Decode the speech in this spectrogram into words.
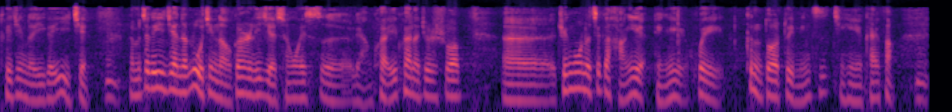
推进的一个意见。嗯。那么这个意见的路径呢，我个人理解成为是两块，一块呢就是说呃军工的这个行业领域会更多对民资进行一个开放。嗯。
